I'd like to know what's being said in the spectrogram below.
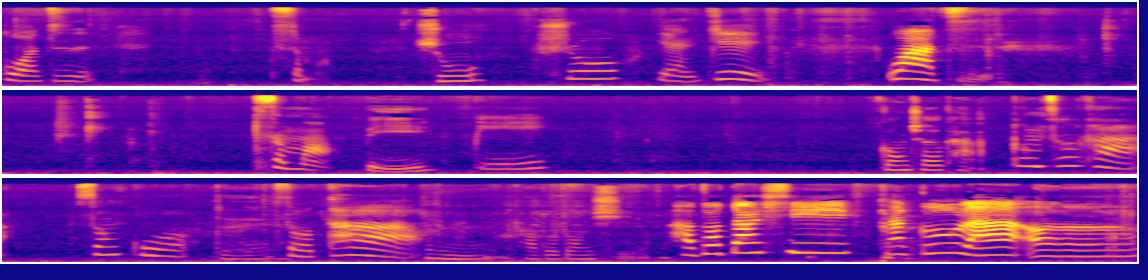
果子，什么？书、书、眼镜、袜子，什么？笔、笔、公车卡，公车卡、松果、对，手套，嗯，好多东西哦。好多东西拿过来哦。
